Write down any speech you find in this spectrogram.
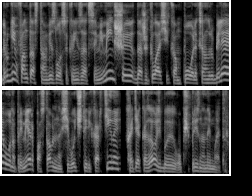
Другим фантастам везло с экранизациями меньше, даже классикам по Александру Беляеву, например, поставлено всего четыре картины, хотя, казалось бы, общепризнанный мэтр.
